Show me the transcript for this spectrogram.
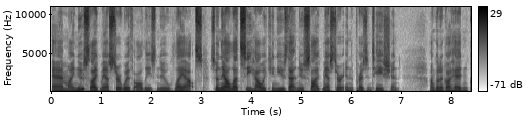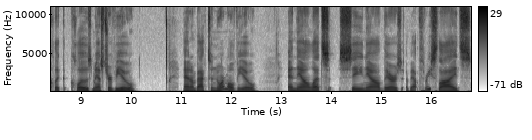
and my new slide master with all these new layouts. So now let's see how we can use that new slide master in the presentation. I'm going to go ahead and click close master view and I'm back to normal view and now let's see now there's about three slides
